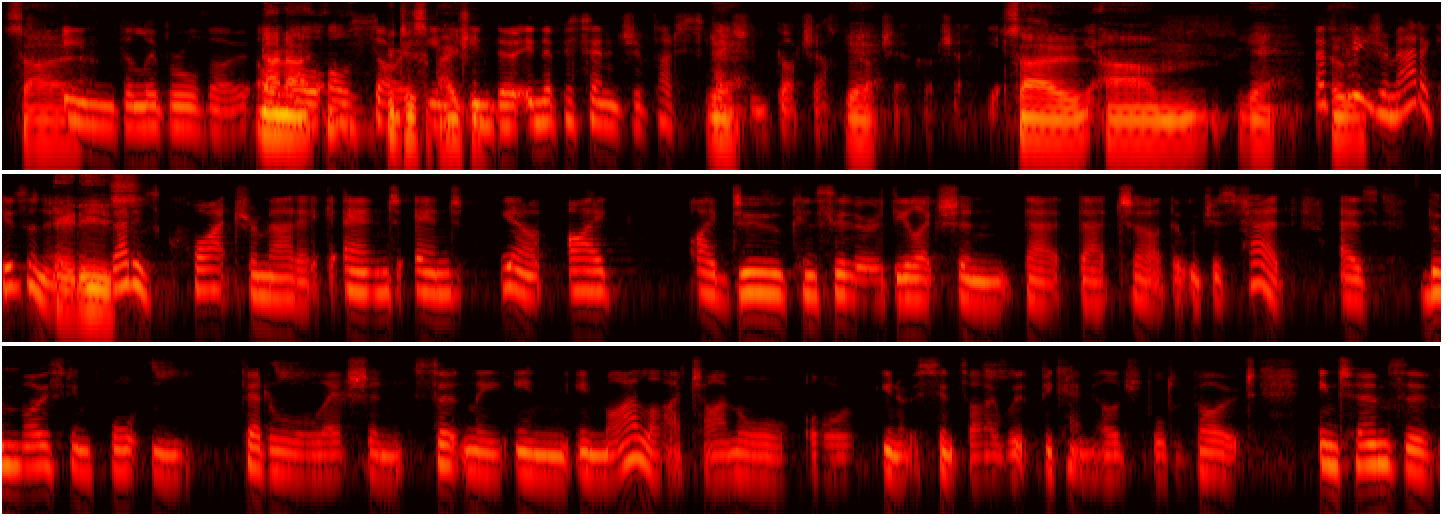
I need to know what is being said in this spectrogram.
So in the liberal vote. No, oh, no, oh, oh, sorry. in- participation. In, the in the percentage of participation. Gotcha. Yeah. Gotcha. Gotcha. Yes. so yeah. um, yeah, That's pretty dramatic, isn't it? It is. That is quite dramatic. And and you know, I I do consider the election that that uh, that we've just had as the most important federal election, certainly in in my lifetime, or or you know, since I w- became eligible to vote, in terms of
